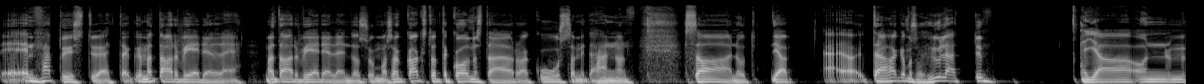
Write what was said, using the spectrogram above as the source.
en mä pysty, että kyllä mä tarvii edelleen. Mä tarvii edelleen ton summa. Se on 2300 euroa kuussa, mitä hän on saanut. Ja äh, tämä hakemus on hylätty. Ja on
